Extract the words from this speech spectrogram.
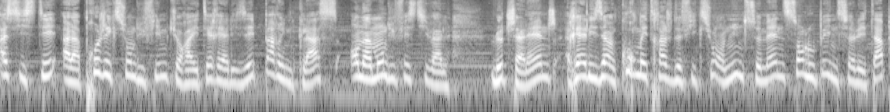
assister à la projection du film qui aura été réalisé par une classe en amont du festival. Le challenge, réaliser un court métrage de fiction en une semaine sans louper une seule étape.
